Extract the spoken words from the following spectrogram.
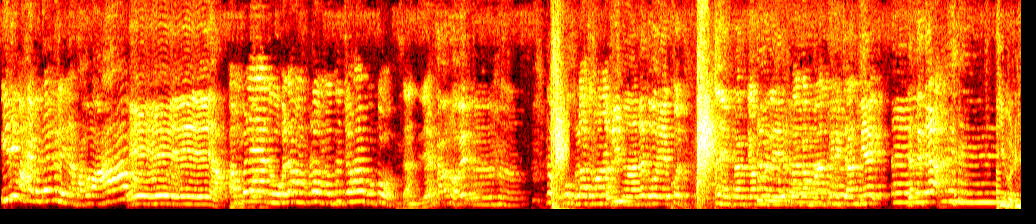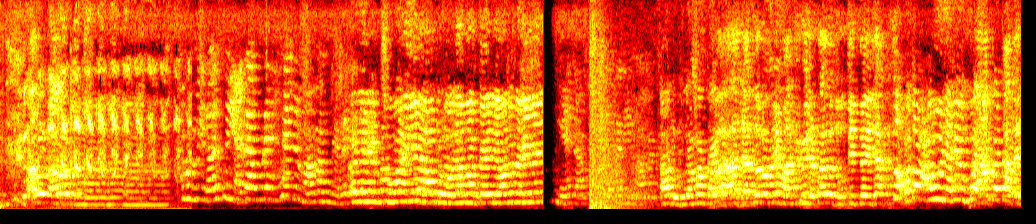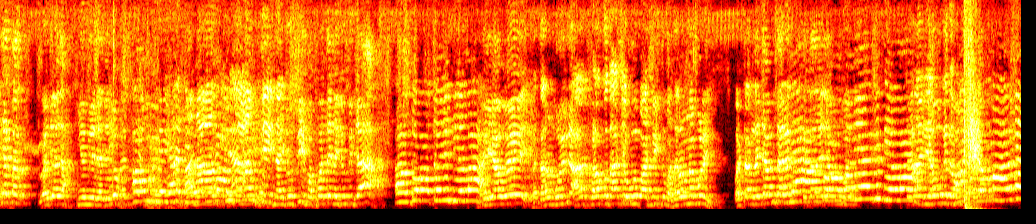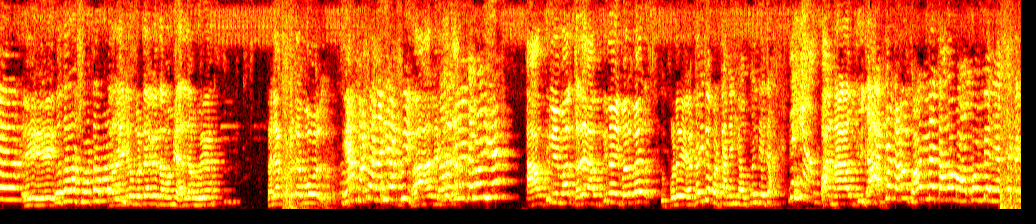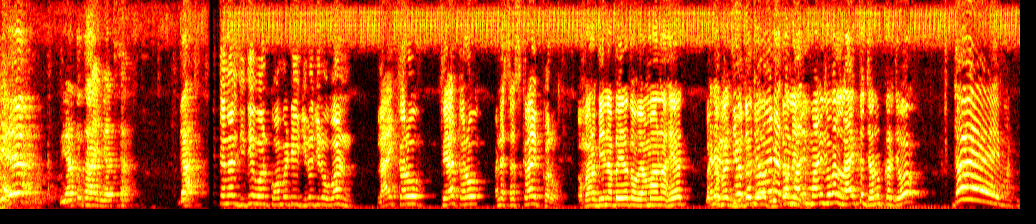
ઈની વાહે બધાને લઈ જા બાબા આ એ એ એ, એ હમણે ડોહલા હમણો મગજ જહા ફોટો શાંતિ રે ખાવાનું હવે તો ડોહલા જવાના અરે આને તો એક જ એકદમ કેમ બોલે એકદમ કેમ માનતીની ચાંદની આઈ જતી જા આવો ને આ ડોહલામાં કઈ લેવાનું નહીં યાદ આપણે તારી મામા આ ડોહલામાં કઈ હા જા તો હવે તો આવું નહીં ઉપર આ આ લઈ જા લઈ જા, જા. અહીંયા જા, જો. આવું નહીં યાર આ ના આવતી, નહીં જોતી, મફતે નહીં જોતી, જા. આવતો આવતો નહીં દેવા નહીં આવે. વધારે બોલીને હાલત ખરાબ થશે, ઊભો પાછી. તું વધારે ના બોલી. બટા લઈ જાવ તારે લઈ જાવું તારે લેવું કે તમારે એ એ. તો તારા છોટા તારે પડી બટા કે તારે મમ્મી હારે જાવું હે? તારે આખું બટા બોલ. એમ માતા નહીં રાખવી. હા, લઈ જા. તારા જેવી કરવાની હે? આવતી નહીં માર ઘરે આવતી નહીં બરાબર? તું પડે દે બટા નહીં આવું કહી દે જા. નહીં આવતું. આ ના આવતી જા. આજે તારું ઘર ને તારો બાપો બે દે. યાર તો થાય યાર તો જા. Channel GJ one comedy zero zero one. Like કરો શેર કરો અને સબસ્ક્રાઇબ કરો. અમારા બેના બૈરા તો વેમાના હે જ. અને તમે માની જોડે લાઈક તો જરૂર કરજો. જય માતા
